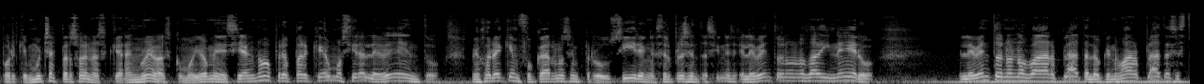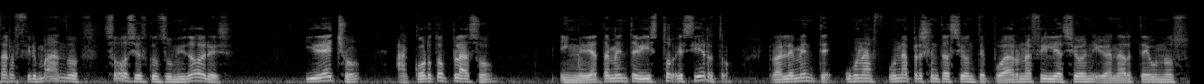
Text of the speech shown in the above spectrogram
porque muchas personas que eran nuevas como yo me decían, no, pero ¿para qué vamos a ir al evento? Mejor hay que enfocarnos en producir, en hacer presentaciones. El evento no nos da dinero. El evento no nos va a dar plata, lo que nos va a dar plata es estar firmando socios, consumidores. Y de hecho, a corto plazo, inmediatamente visto, es cierto. Probablemente una, una presentación te pueda dar una afiliación y ganarte unos,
